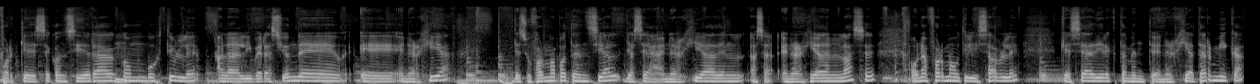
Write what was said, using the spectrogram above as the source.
porque se considera Mm. combustible a la liberación de eh, energía de su forma potencial, ya sea energía, de, o sea, energía de enlace o una forma utilizable que sea directamente energía térmica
